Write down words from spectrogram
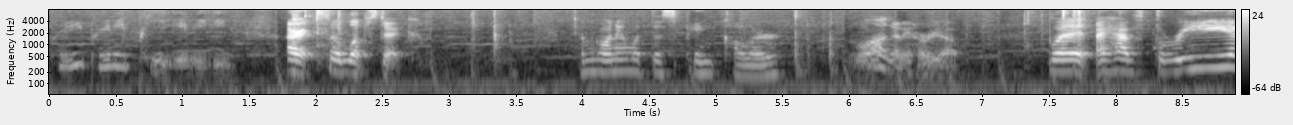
Pretty, pretty, pretty. Alright, so lipstick. I'm going in with this pink color. Well, I gotta hurry up. But I have three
